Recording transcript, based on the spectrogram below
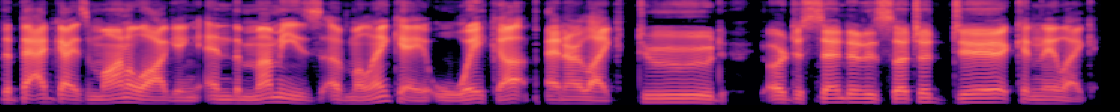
the bad guys monologuing and the mummies of Malenke wake up and are like, "Dude, our descendant is such a dick," and they like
